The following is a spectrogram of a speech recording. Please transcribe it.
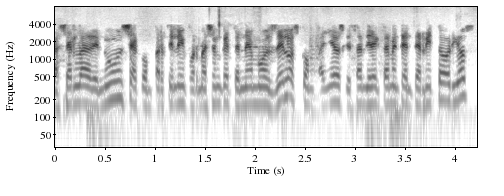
hacer la denuncia, compartir la información que tenemos de los compañeros que están directamente en territorios.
